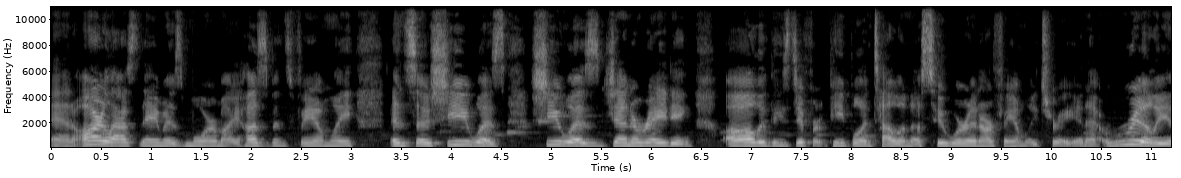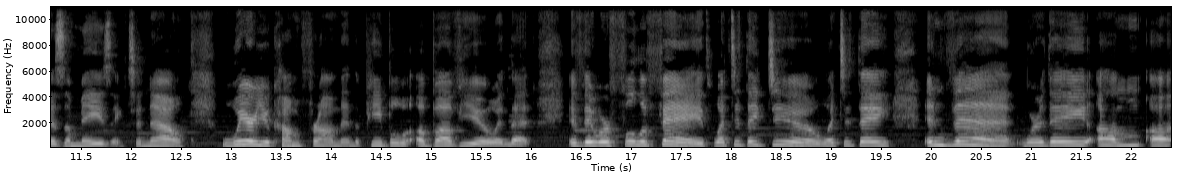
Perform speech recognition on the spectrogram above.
and our last name is Moore my husband's family. And so she was she was generating all of these different people and telling us who were in our family tree. And it really is amazing to know where you come from and the people above you and that if they were full of faith what did they do? What did they invent? Were they um uh,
